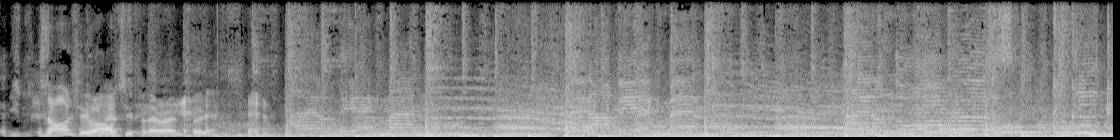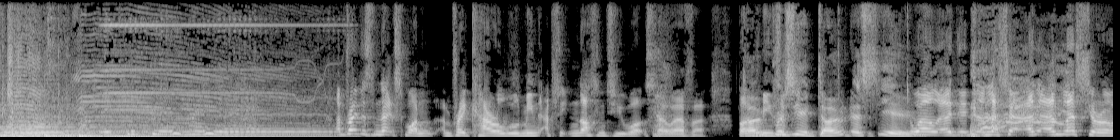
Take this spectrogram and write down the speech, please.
it's hard. Too arty for their own boots. This next one, I'm afraid Carol will mean absolutely nothing to you whatsoever. But Don't means presume. Don't assume. well, uh, unless you're, unless you're a,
